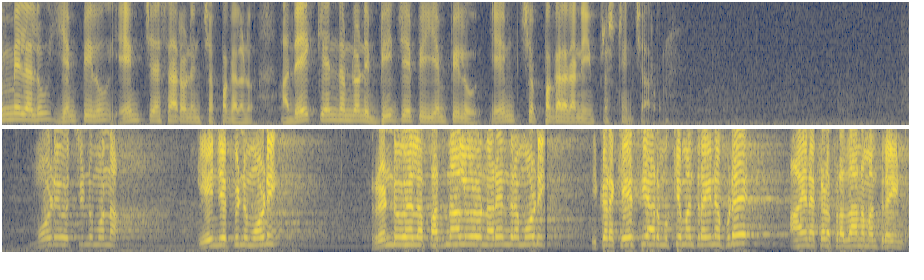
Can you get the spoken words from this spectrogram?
ఎమ్మెల్యేలు ఎంపీలు ఏం చేశారో నేను చెప్పగలను. అదే కేంద్రంలోని బీజేపీ ఎంపీలు ఏం చెప్పగలరని ప్రశ్నించారు. మోడీ వచ్చిండు మొన్న. ఏం చెప్పిండు మోడీ? రెండు వేల పద్నాలుగులో నరేంద్ర మోడీ ఇక్కడ కేసీఆర్ ముఖ్యమంత్రి అయినప్పుడే ఆయన అక్కడ ప్రధానమంత్రి అయింది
